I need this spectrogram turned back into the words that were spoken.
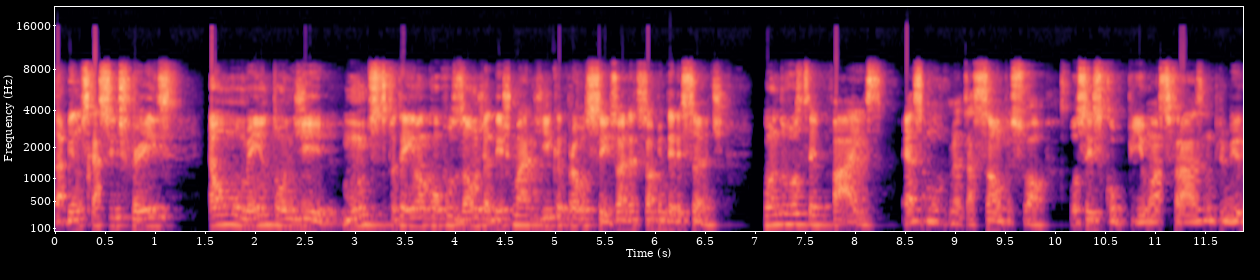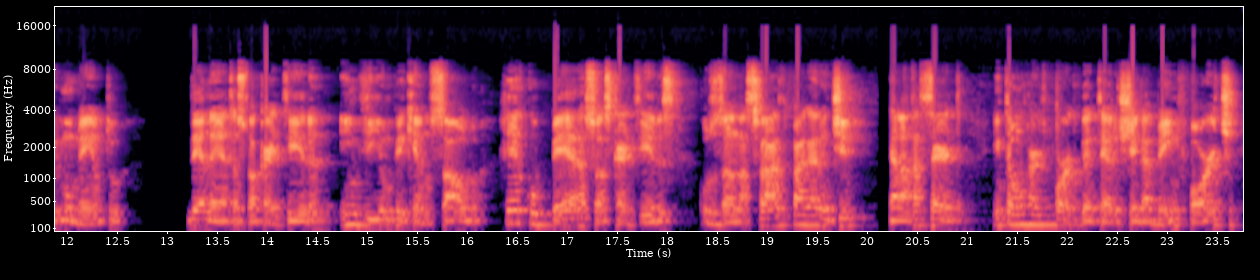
Sabemos que a seed phrase é um momento onde muitos têm uma confusão. Já deixo uma dica para vocês. Olha só que interessante. Quando você faz essa movimentação, pessoal, vocês copiam as frases no primeiro momento, deleta sua carteira, envia um pequeno saldo, recupera suas carteiras usando as frases para garantir que ela está certa. Então o hard fork do Ethereum chega bem forte.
